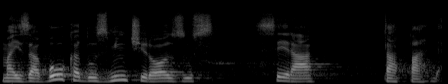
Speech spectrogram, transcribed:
mas a boca dos mentirosos será tapada."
